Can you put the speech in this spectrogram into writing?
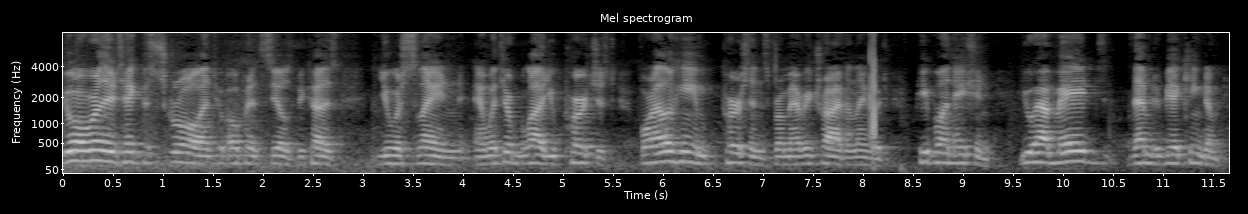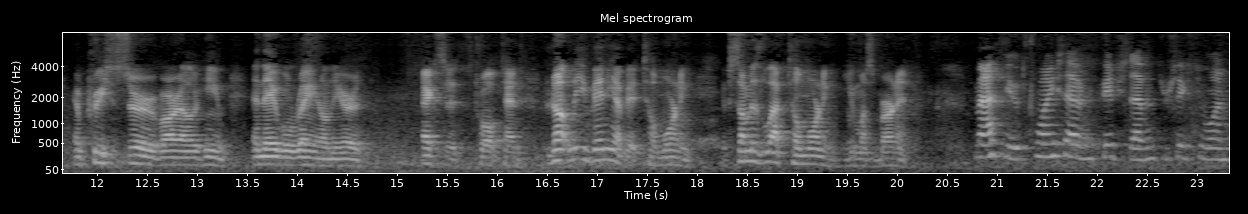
You are worthy to take the scroll and to open its seals, because you were slain, and with your blood you purchased for Elohim persons from every tribe and language, people and nation. You have made them to be a kingdom and priests to serve our Elohim, and they will reign on the earth. Exodus 12:10. Do not leave any of it till morning. If some is left till morning, you must burn it. Matthew 27, 57 through 61.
